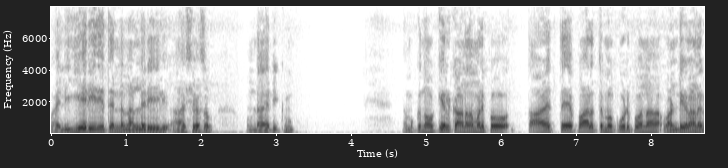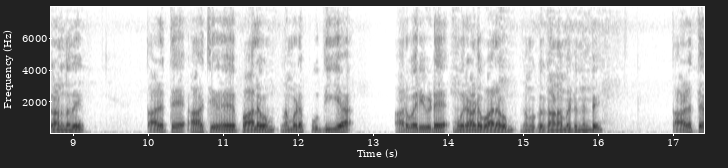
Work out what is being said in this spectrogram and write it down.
വലിയ രീതിയിൽ തന്നെ നല്ല രീതിയിൽ ആശ്വാസം ഉണ്ടായിരിക്കും. നമുക്ക് നോക്കിയാൽ കാണാം. നമ്മളിപ്പോൾ താഴത്തെ പാലത്തുമ്മ കൂടി പോകുന്ന വണ്ടികളാണ് കാണുന്നത്. താഴത്തെ ആ പാലവും നമ്മുടെ പുതിയ ആറുവരിയുടെ മൂരാട് പാലവും നമുക്ക് കാണാൻ പറ്റുന്നുണ്ട്. താഴത്തെ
